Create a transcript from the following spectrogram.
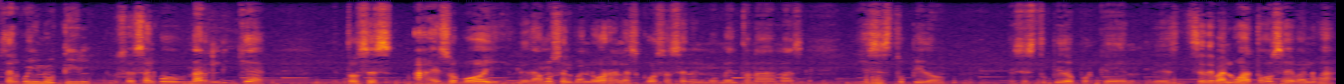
es, algo inútil, o sea, es algo, una reliquia. Entonces, a eso voy. Le damos el valor a las cosas en el momento nada más. Y es estúpido. Es estúpido porque se devalúa, todo se devalúa.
